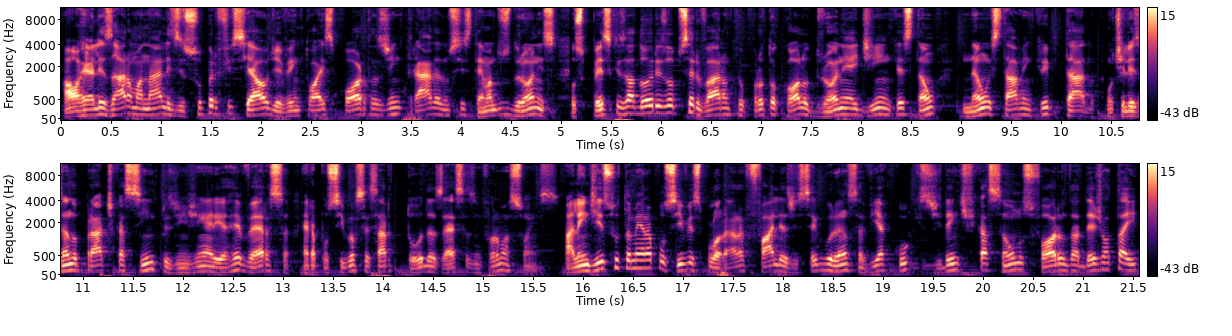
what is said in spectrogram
Ao realizar uma análise superficial de eventuais portas de entrada no sistema dos drones, os pesquisadores observaram que o protocolo Drone ID em questão não estava encriptado. Utilizando práticas simples de engenharia reversa, era possível acessar todas essas informações. Além disso, também era possível explorar falhas de segurança via cookies de identificação nos fóruns da DJI.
